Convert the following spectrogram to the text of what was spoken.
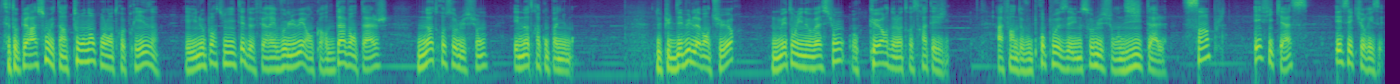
Cette opération est un tournant pour l'entreprise et une opportunité de faire évoluer encore davantage notre solution et notre accompagnement. Depuis le début de l'aventure, nous mettons l'innovation au cœur de notre stratégie afin de vous proposer une solution digitale simple, efficace et sécurisée.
